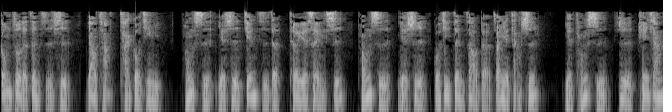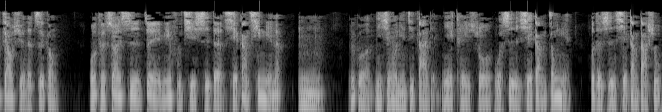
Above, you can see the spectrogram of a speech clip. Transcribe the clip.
工作的正职是药厂采购经理，同时也是兼职的特约摄影师，同时也是国际证照的专业讲师。也同时是偏乡教学的职工，我可算是最名副其实的斜杠青年了。嗯，如果你嫌我年纪大一点，你也可以说我是斜杠中年，或者是斜杠大叔。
